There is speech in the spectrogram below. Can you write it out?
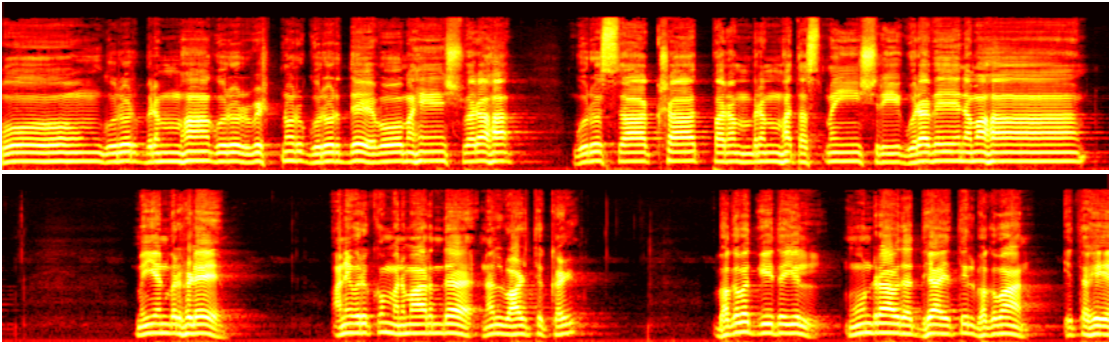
ஓம் குருர் பிரம்மா குருர் விஷ்ணுர் குருர் தேவோ மகேஸ்வர குரு சாட்சாத் பரம் பிரம்ம தஸ்மை ஸ்ரீ குரவே நம மெய்யன்பர்களே அனைவருக்கும் மனமார்ந்த நல்வாழ்த்துக்கள். பகவத்கீதையில் மூன்றாவது அத்தியாயத்தில் பகவான் இத்தகைய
